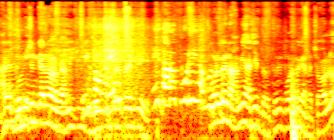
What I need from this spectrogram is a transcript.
আরে ধুনচুন কেন হবে? আমি কি এই বাবা, এই- সারপ্রাইজ দিই? এই দাঁড়া পড়ে যাব পড়বে না আমি আছি তো। তুমি পড়বে কেন? চলো।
